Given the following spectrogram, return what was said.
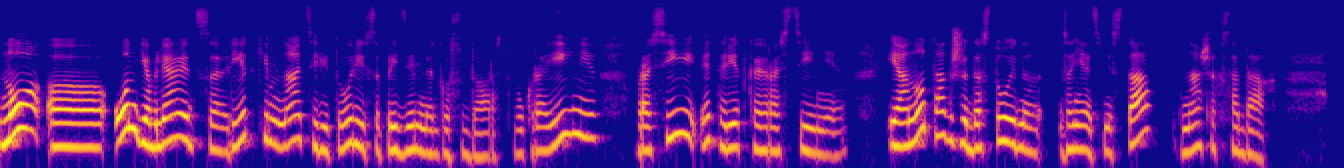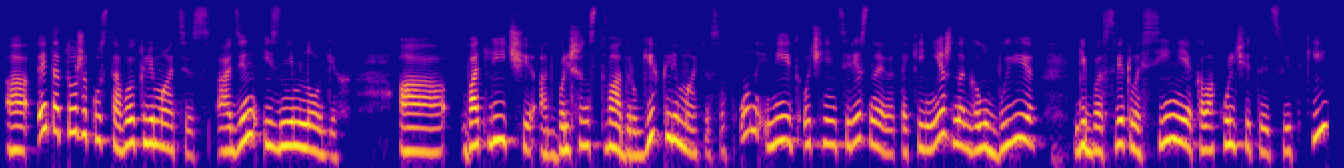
но э, он является редким на территории сопредельных государств. В Украине, в России это редкое растение. И оно также достойно занять места в наших садах. Э, это тоже кустовой клематис, один из немногих. А, в отличие от большинства других клематисов, он имеет очень интересные такие нежно-голубые, либо светло-синие колокольчатые цветки,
